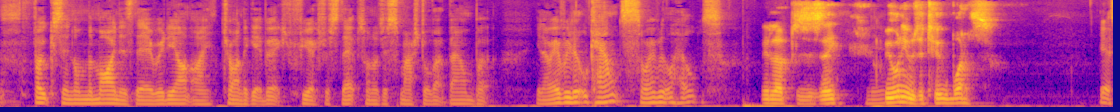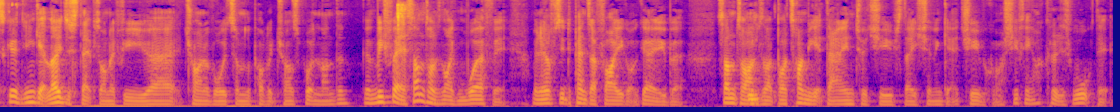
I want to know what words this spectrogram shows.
focusing on the minors there, really, aren't I? Trying to get a bit extra, few extra steps when I just smashed all that down, but you know, every little counts, so every little helps. little up to say. We only used a two once. Yeah, it's good. You can get loads of steps on if you uh, try and avoid some of the public transport in London. And to be fair, sometimes it's not even worth it. I mean, it obviously depends how far you got to go, but sometimes, like by the time you get down into a tube station and get a tube across, you think I could have just walked it.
